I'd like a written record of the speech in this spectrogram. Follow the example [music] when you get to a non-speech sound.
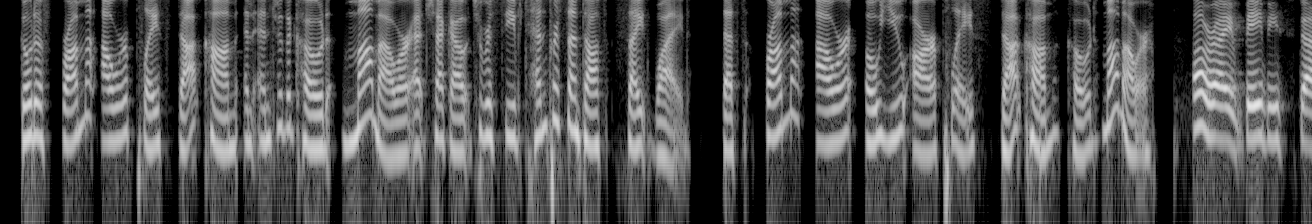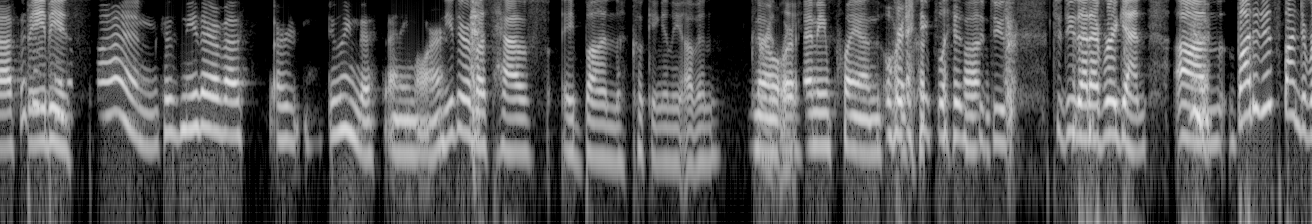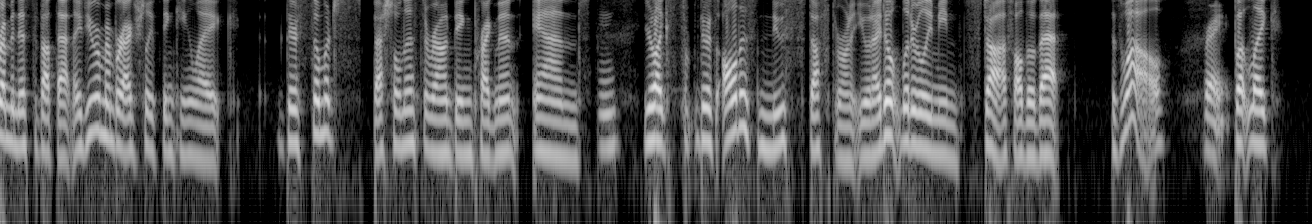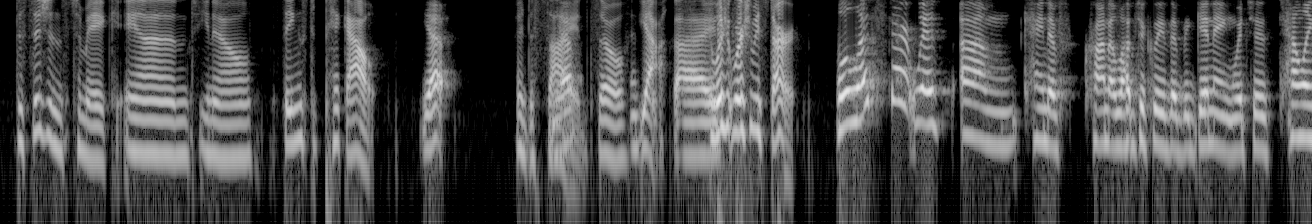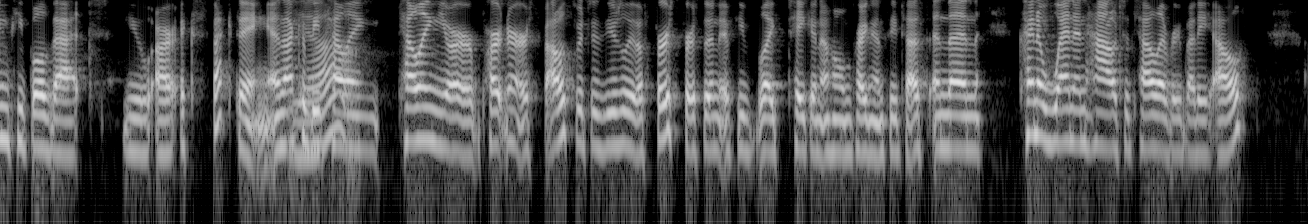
Go to FromOurPlace.com and enter the code MOMHOUR at checkout to receive 10% off site wide. That's from our O-U-R place.com code MOMHOUR. All right, baby stuff. This Babies. Is kind of fun because neither of us are doing this anymore. Neither of us have a bun cooking in the oven. no, or any plans. [laughs] or any cook plans to do to do that ever again. Um, [laughs] but it is fun to reminisce about that. And I do remember actually thinking like there's so much specialness around being pregnant and Mhm. you're like th- there's all this new stuff thrown at you and I don't literally mean stuff, although that as well, Right. but like decisions to make and, you know, things to pick out Yep. and decide. So, And yeah. decide. So where, where should we start? Well, let's start with um, kind of chronologically the beginning, which is telling people that you are expecting, and that could Yeah. be telling telling your partner or spouse, which is usually the first person if you've like taken a home pregnancy test, and then kind of when and how to tell everybody else.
